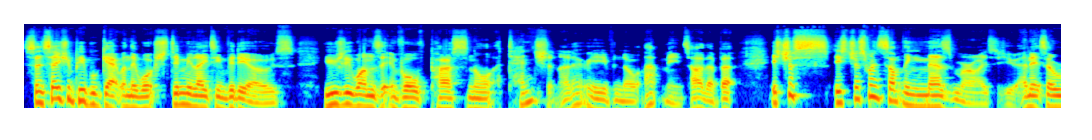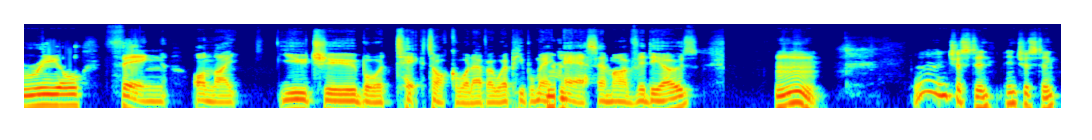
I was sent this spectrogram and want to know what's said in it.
sensation people get when they watch stimulating videos, usually ones that involve personal attention. I don't really even know what that means either, but it's just it's just when something mesmerizes you, and it's a real thing on like YouTube or TikTok or whatever, where people make Mhm. ASMR videos. Mm. Oh, interesting. Interesting.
